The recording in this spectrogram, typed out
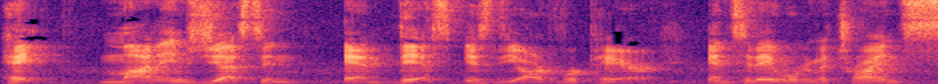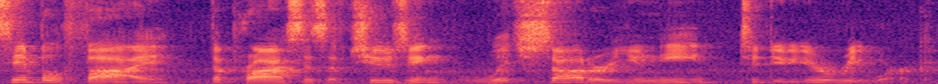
Hey, my name's Justin, and this is The Art of Repair. And today we're going to try and simplify the process of choosing which solder you need to do your rework.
